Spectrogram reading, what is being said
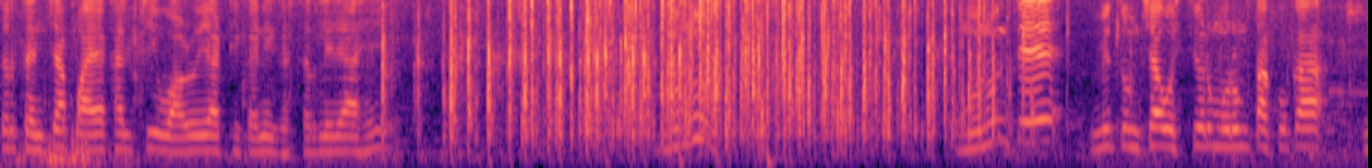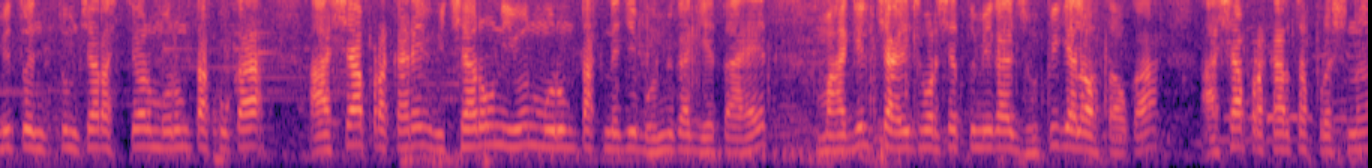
तर त्यांच्या पायाखालची वाळू या ठिकाणी घसरलेली आहे. म्हणून म्हणून ते मी तुमच्या वस्तीवर मुरुम टाकू का? मी तुम तुमच्या रस्त्यावर मुरुम टाकू का? अशा प्रकारे विचारून येऊन मुरुम टाकण्याची भूमिका घेत आहेत. मागील चाळीस वर्षात तुम्ही काय झोपी गेला होता का? अशा प्रकारचा प्रश्न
